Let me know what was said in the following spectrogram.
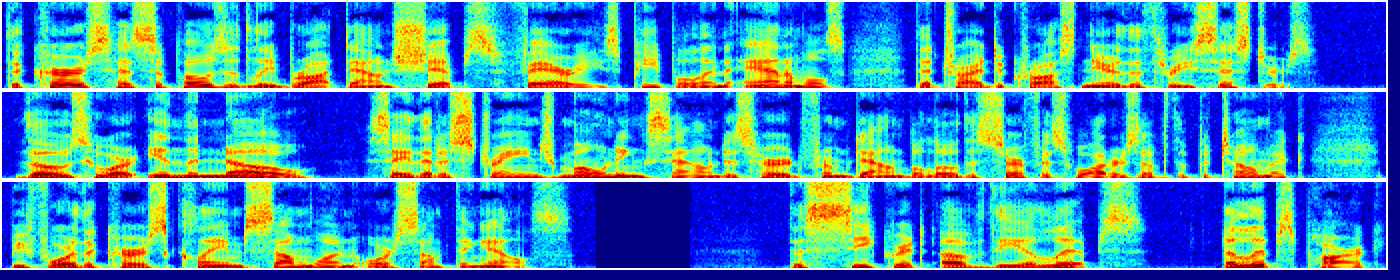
The curse has supposedly brought down ships, ferries, people, and animals that tried to cross near the Three Sisters. Those who are in the know say that a strange moaning sound is heard from down below the surface waters of the Potomac before the curse claims someone or something else. The Secret of the Ellipse. Ellipse Park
